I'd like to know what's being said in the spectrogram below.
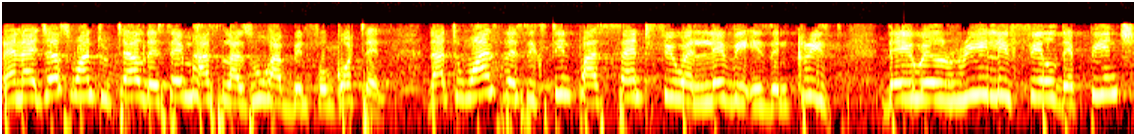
And I just want to tell the same hustlers who have been forgotten that once the 16% fuel levy is increased, they will really feel the pinch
